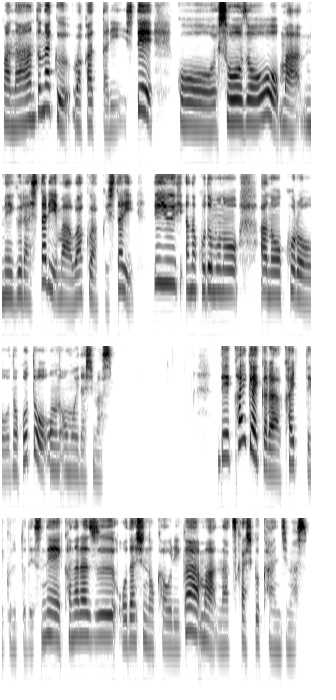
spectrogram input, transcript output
まあ、なんとなく分かったりして、こう想像を、まあ、巡らしたり、まあ、ワクワクしたりっていう、あの、子供の、あの、頃のことを思い出します。で、海外から帰ってくるとですね、必ずお出汁の香りが、まあ、懐かしく感じます。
